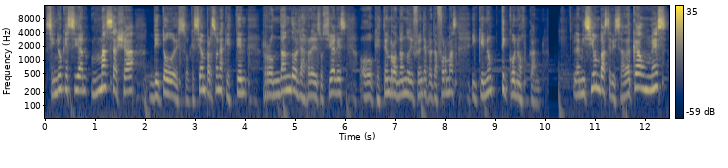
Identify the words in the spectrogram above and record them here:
sino que sean más allá de todo eso, que sean personas que estén rondando las redes sociales o que estén rondando diferentes plataformas y que no te conozcan. La misión va a ser esa, de acá a un mes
